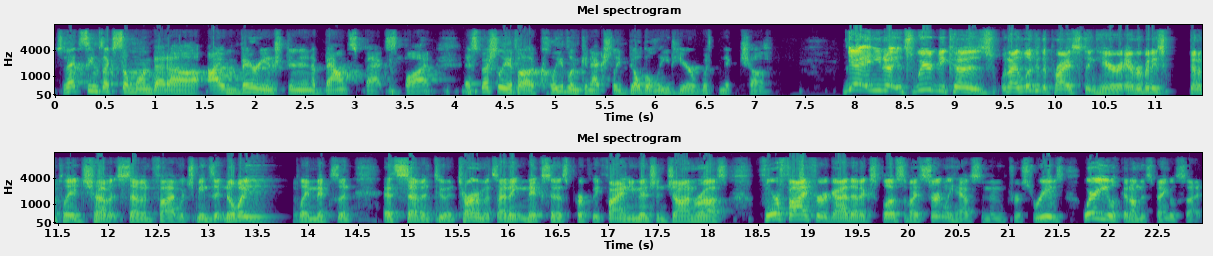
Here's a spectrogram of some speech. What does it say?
So that seems like someone that uh, I'm very interested in a bounce back spot, especially if uh, Cleveland can actually build a lead here with Nick Chubb. Yeah, and you know it's weird because when I look at the pricing here, everybody's going to play Chubb at seven five, which means that nobody play Mixon at seven two in tournaments. I think Mixon is perfectly fine. You mentioned John Ross four five for a guy that explosive. I certainly have some interest. Reeves, where are you looking on the Bengals side?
